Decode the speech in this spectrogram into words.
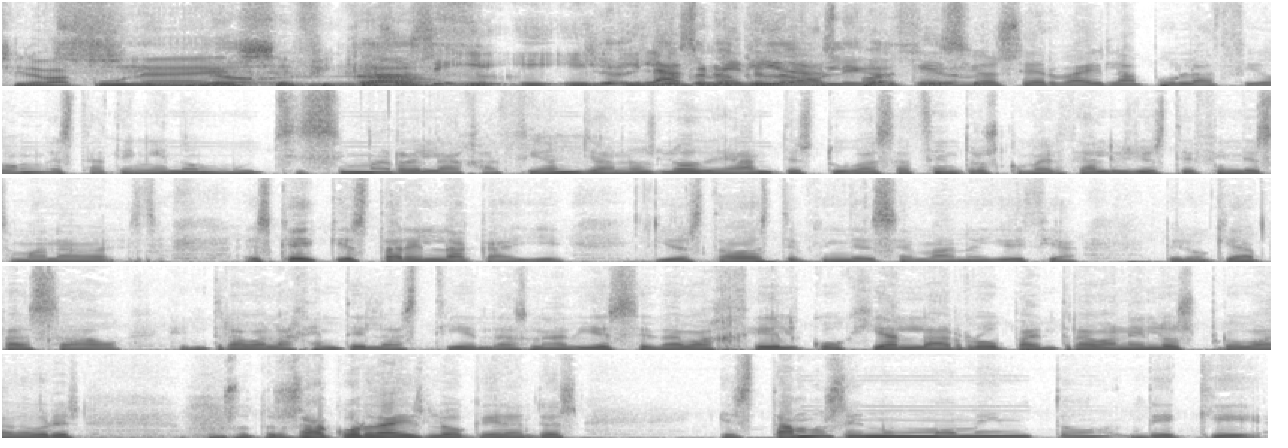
si la vacuna Sí, no, es eficaz. Sí, sí, y, y- y Yo- yo las la medidas, porque si observáis la población está teniendo muchísima relajación, ya no es lo de antes. Tú vas a centros comerciales, yo este fin de semana, es que hay que estar en la calle. Yo estaba este fin de semana y yo decía, pero ¿qué ha pasado? Entraba la gente en las tiendas, nadie se daba gel, cogían la ropa, entraban en los probadores. ¿Vosotros acordáis lo que era? Entonces, estamos en un momento de que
